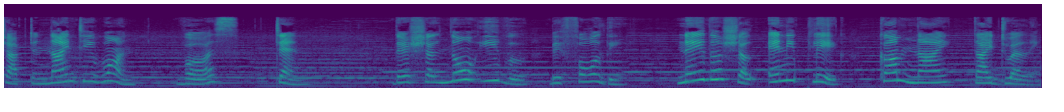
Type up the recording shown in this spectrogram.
chapter 91, verse 10. There shall no evil befall thee, neither shall any plague come nigh thy dwelling.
